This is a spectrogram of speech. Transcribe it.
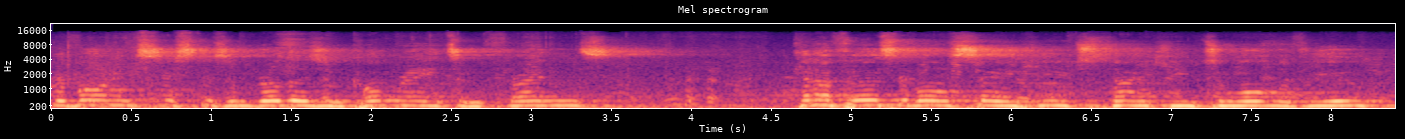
Good morning, sisters and brothers and comrades and friends. Can I first of all say a huge thank you to all of you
